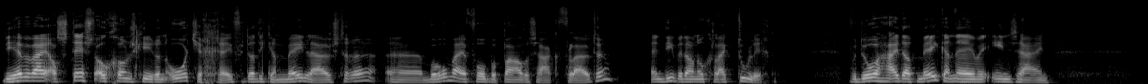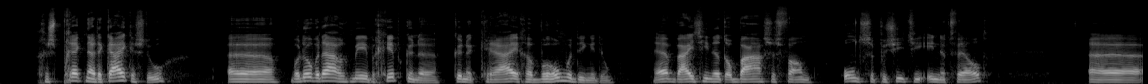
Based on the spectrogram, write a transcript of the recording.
Die hebben wij als test ook gewoon eens een keer een oortje gegeven. Dat hij kan meeluisteren waarom wij voor bepaalde zaken fluiten. En die we dan ook gelijk toelichten. Waardoor hij dat mee kan nemen in zijn gesprek naar de kijkers toe. Uh, waardoor we daar ook meer begrip kunnen, kunnen krijgen waarom we dingen doen. Hè, wij zien het op basis van onze positie in het veld. Uh,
